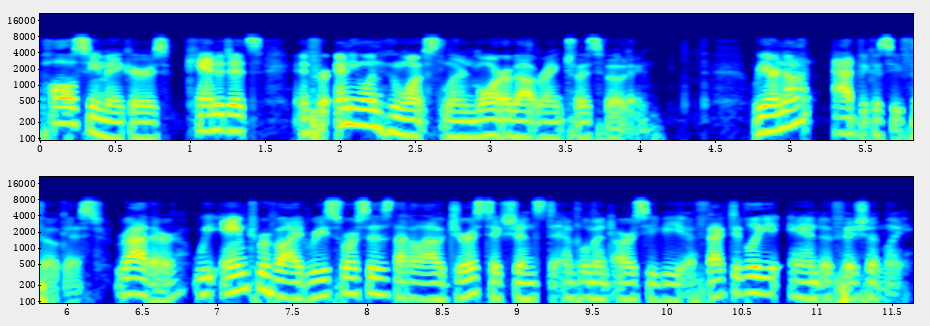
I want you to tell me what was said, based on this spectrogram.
policymakers, candidates, and for anyone who wants to learn more about ranked choice voting. We are not advocacy focused. Rather, we aim to provide resources that allow jurisdictions to implement RCV effectively and efficiently.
